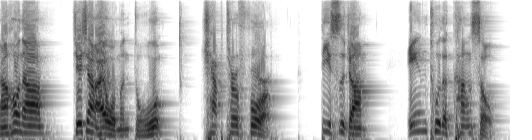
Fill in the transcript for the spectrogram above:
然后呢，接下来我们读 Chapter Four Into the Castle。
